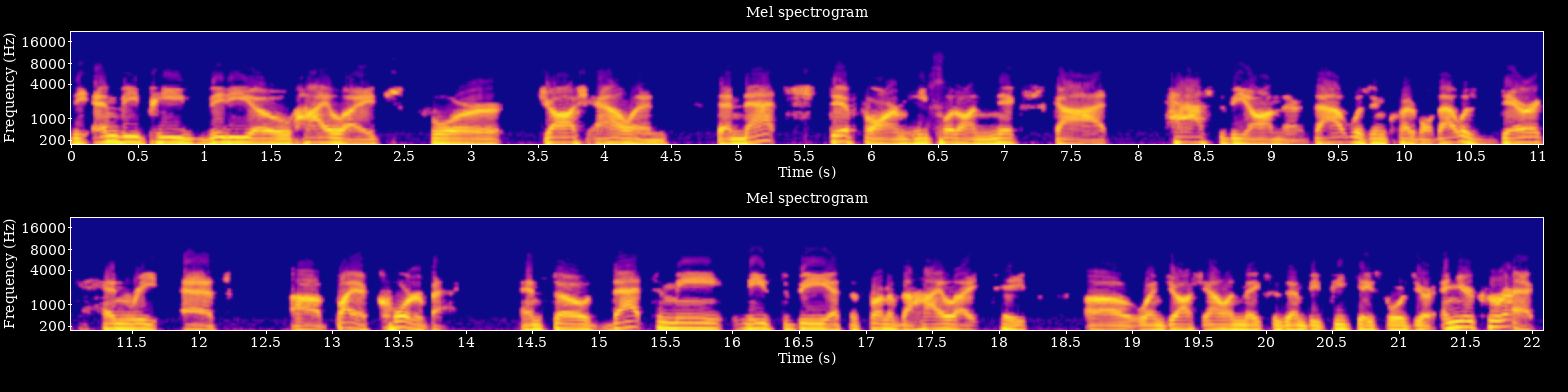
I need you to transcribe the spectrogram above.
the MVP video highlights for Josh Allen, then that stiff arm he put on Nick Scott has to be on there. That was incredible. That was Derrick Henry esque uh, by a quarterback. And so that to me needs to be at the front of the highlight tape uh, when Josh Allen makes his MVP case towards the year. And you're correct.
